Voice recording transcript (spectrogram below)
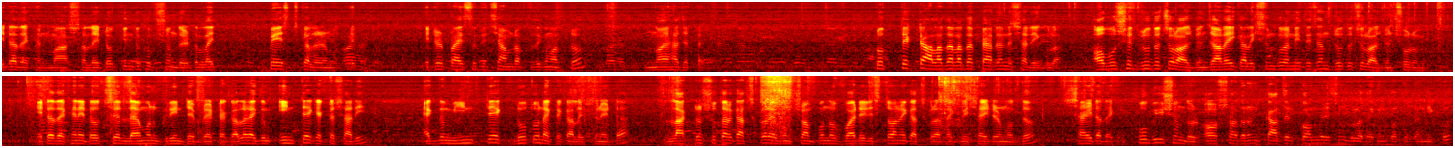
এটা দেখেন মার্শাল এটাও কিন্তু খুব সুন্দর, এটা লাইট পেস্ট কালারের মধ্যে। এটার প্রাইসও দিচ্ছি আমরা আপনাদেরকে মাত্র নয় হাজার টাকা। প্রত্যেকটা আলাদা আলাদা প্যাটার্নের শাড়ি এগুলো। অবশ্যই দ্রুত চলে আসবেন। যারা এই কালেকশনগুলো নিতে চান, দ্রুত চলে আসবেন শোরুমে এটা দেখেন, এটা হচ্ছে লেমন গ্রিন টাইপের একটা কালার একদম ইনটেক একটা শাড়ি। একদম ইনটেক নতুন একটা কালেকশন এটা। লাকনো সুতার কাজ করে এবং সম্পূর্ণ হোয়াইটের স্টোনের কাজ করা থাকবে এই শাড়িটার মধ্যেও। শাড়িটা দেখেন, খুবই সুন্দর, অসাধারণ। কাজের কম্বিনেশনগুলো দেখেন কতটা নিখুঁত।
